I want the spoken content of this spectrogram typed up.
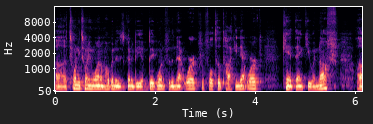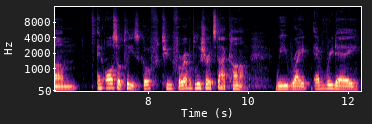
Uh, 2021, I'm hoping is going to be a big one for the network, for Full Tilt Hockey Network. Can't thank you enough. Um, and also, please go to foreverblueshirts.com. We write every day,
